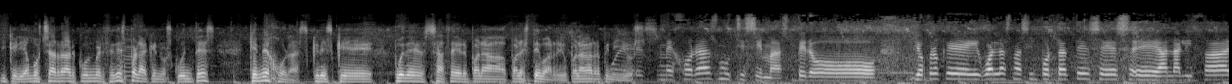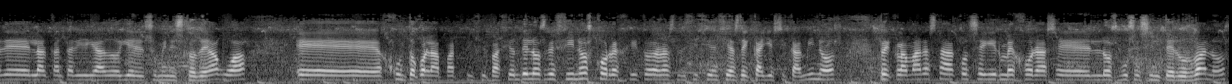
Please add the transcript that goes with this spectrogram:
y queríamos charlar con Mercedes para que nos cuentes qué mejoras crees que puedes hacer para, este barrio, para Garrapinillos. Pues mejoras muchísimas, pero yo creo que igual las más importantes es eh, analizar el alcantarillado y el suministro de agua eh, junto con la participación de los vecinos, corregir todas las deficiencias de calles y caminos, reclamar hasta conseguir mejoras en los buses interurbanos,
